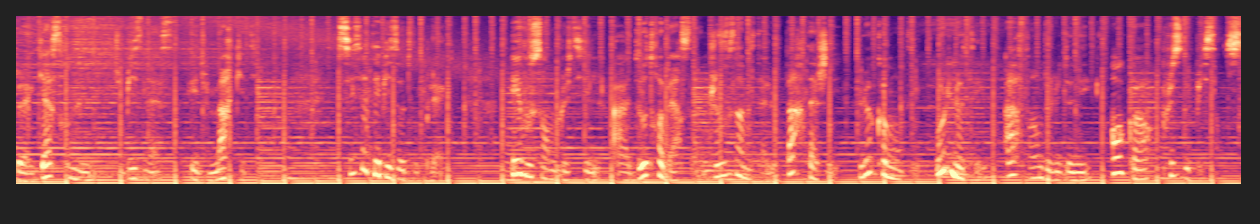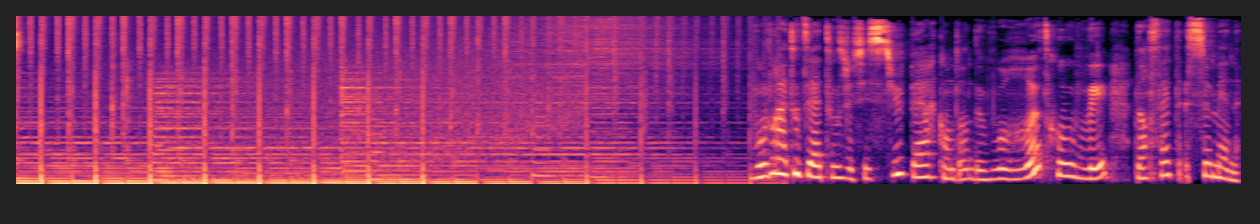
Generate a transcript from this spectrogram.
de la gastronomie, du business et du marketing. Si cet épisode vous plaît, et vous semble utile à d'autres personnes, je vous invite à le partager, le commenter ou le noter afin de lui donner encore plus de puissance. Bonjour à toutes et à tous, je suis super contente de vous retrouver dans cette semaine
